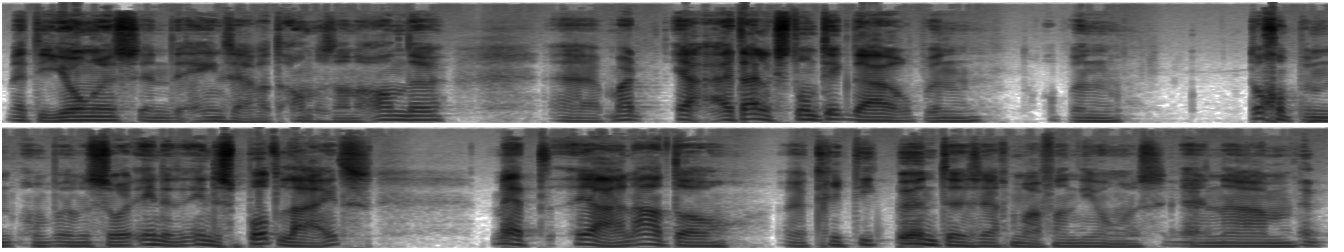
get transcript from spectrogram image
met de jongens. En de een zei wat anders dan de ander. Uh, maar ja, uiteindelijk stond ik daar op een, op een toch op een, op een soort in de, in de spotlights. Met ja, een aantal uh, kritiekpunten, zeg maar, van die jongens. En, um, en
